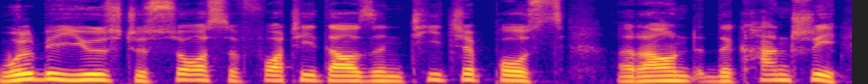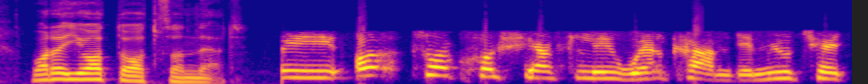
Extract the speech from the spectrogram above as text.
will be used to source 40,000 teacher posts around the country. What are your thoughts on that? We also cautiously welcome the muted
